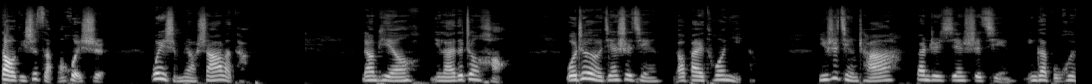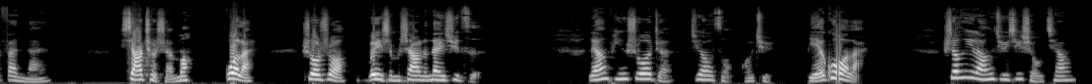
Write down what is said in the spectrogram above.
到底是怎么回事，为什么要杀了他？梁平，你来的正好，我正有件事情要拜托你呢。你是警察，办这件事情应该不会犯难。瞎扯什么？过来，说说为什么杀了奈绪子。梁平说着就要走过去，别过来！生一郎举起手枪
